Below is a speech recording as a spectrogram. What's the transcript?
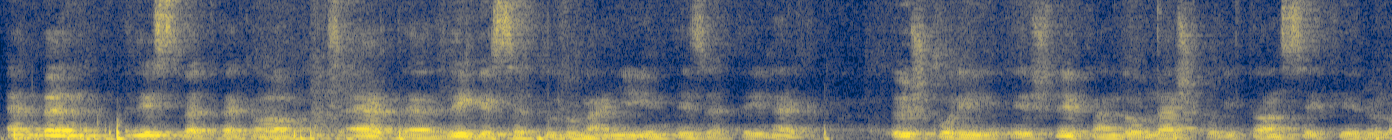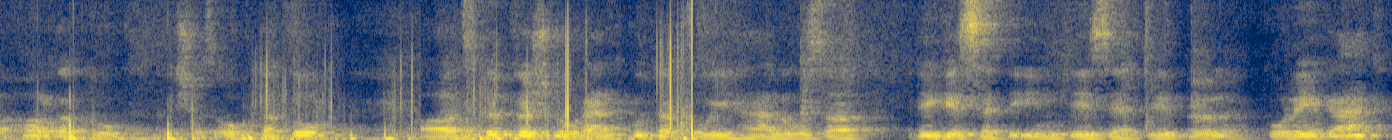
Ebben részt vettek az ELTE Régészettudományi Intézetének őskori és népvándorláskori tanszékéről a hallgatók és az oktatók, az Ökös Lóránt Kutatói Hálózat Régészeti Intézetéből kollégák,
